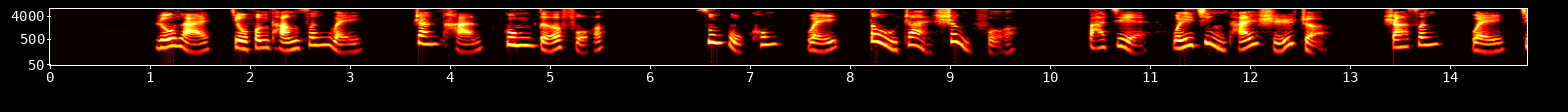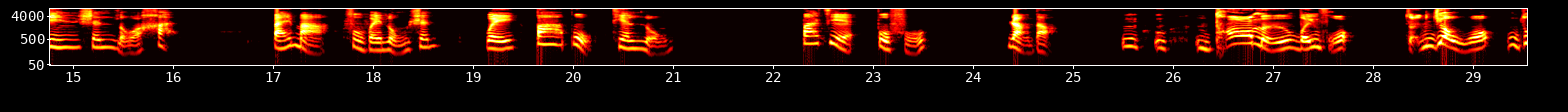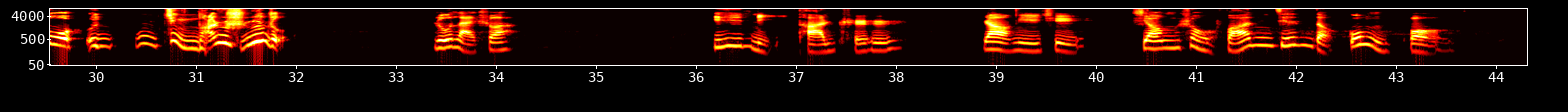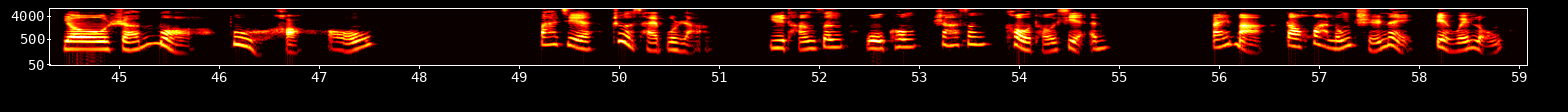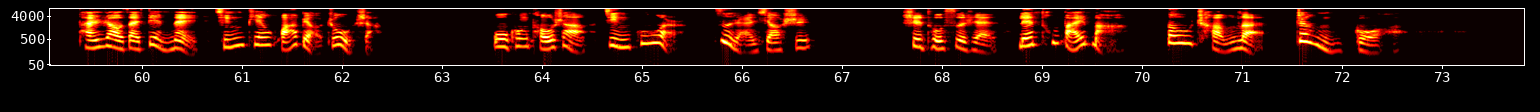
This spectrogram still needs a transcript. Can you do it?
如来就封唐僧为旃檀功德佛，孙悟空为斗战胜佛，八戒为净坛使者，沙僧。为金身罗汉，白马复为龙身，为八部天龙。八戒不服，嚷道：“嗯嗯，他们为佛，怎叫我做嗯净坛使者？”如来说：“依你贪吃，让你去享受凡间的供奉。”有什么不好？八戒这才不嚷，与唐僧、悟空、沙僧叩头谢恩。白马到化龙池内变为龙，盘绕在殿内擎天华表柱上。悟空头上紧箍儿自然消失，师徒四人连同白马都成了正果。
